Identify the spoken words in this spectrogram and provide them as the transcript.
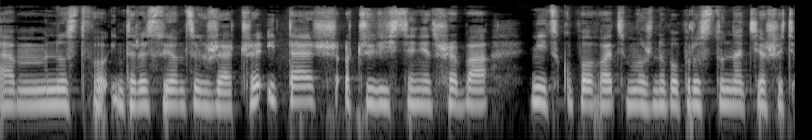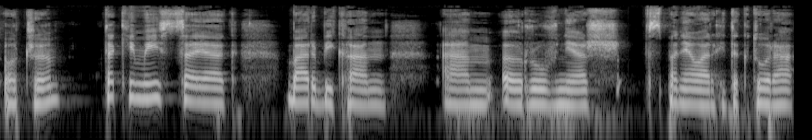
um, mnóstwo interesujących rzeczy i też oczywiście nie trzeba nic kupować, można po prostu nacieszyć oczy. Takie miejsca jak Barbican, um, również wspaniała architektura,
